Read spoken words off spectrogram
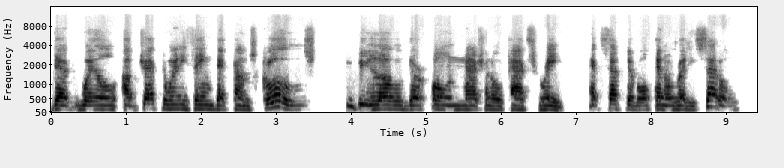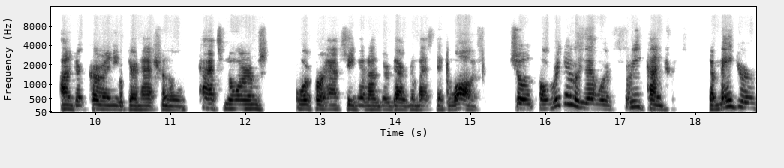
that will object to anything that comes close below their own national tax rate, acceptable and already settled under current international tax norms or perhaps even under their domestic laws. So originally there were three countries. The major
